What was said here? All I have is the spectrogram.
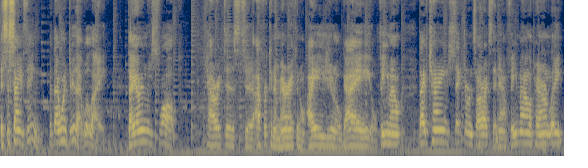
It's the same thing, but they won't do that, will they? They only swap characters to African American or Asian or gay or female. They've changed Sektor and Cyrax, they're now female apparently.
